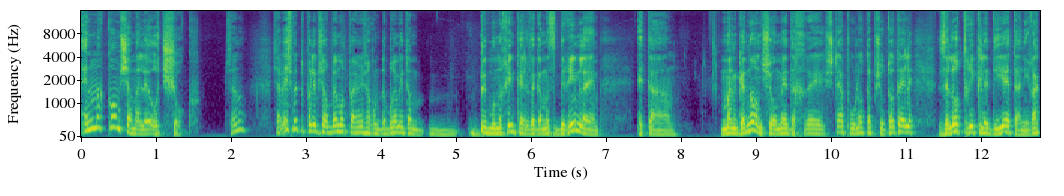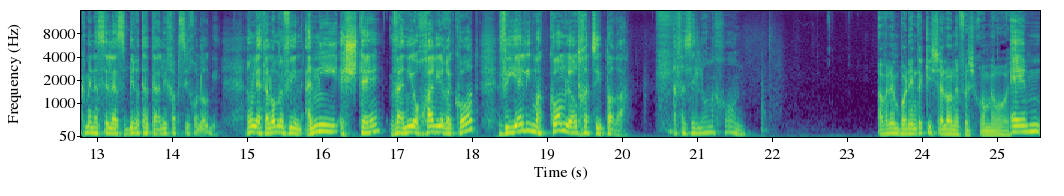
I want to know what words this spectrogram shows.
אין מקום שם לעוד שוק. בסדר? עכשיו יש מטופלים שהרבה מאוד פעמים שאנחנו מדברים איתם במונחים כאלה וגם מסבירים להם את המנגנון שעומד אחרי שתי הפעולות הפשוטות האלה זה לא טריק לדיאטה אני רק מנסה להסביר את התהליך הפסיכולוגי. אומרים לי אתה לא מבין אני אשתה ואני אוכל ירקות ויהיה לי מקום לעוד חצי פרה. אבל זה לא נכון. אבל הם בונים את הכישלון איפה שקורה מראש. הם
